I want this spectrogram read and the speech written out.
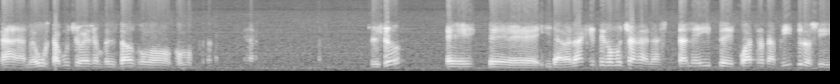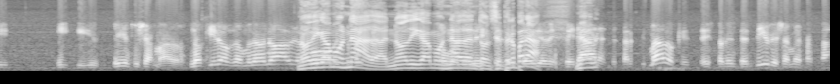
nada, me gusta mucho que hayan pensado como, como soy yo. Este, y la verdad es que tengo muchas ganas. Ya leí cuatro capítulos y, y, y estoy entusiasmado. No quiero, no, no hablo No digamos nada, no digamos nada entonces. Pero pará, de me, esperar hab- hasta estar firmado, que son entendibles, ya me pasa.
